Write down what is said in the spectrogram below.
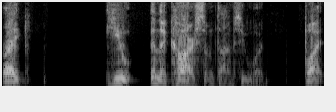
Like he in the car sometimes he would, but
